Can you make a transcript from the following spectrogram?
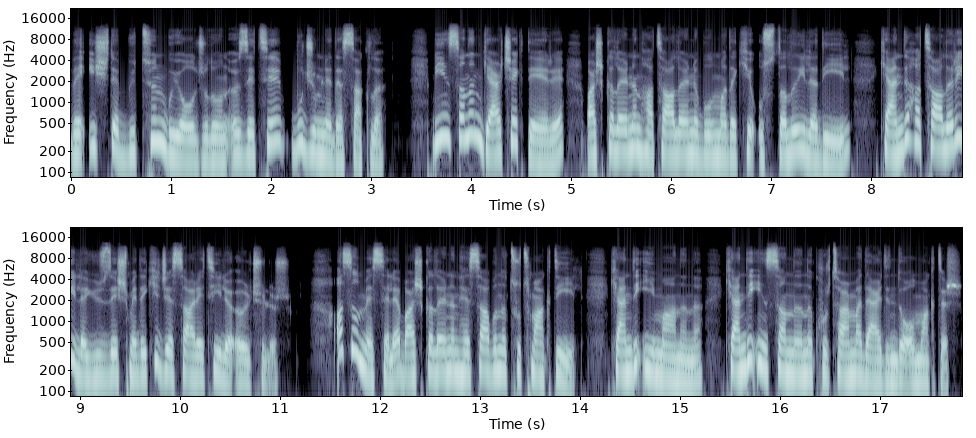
Ve işte bütün bu yolculuğun özeti bu cümlede saklı. Bir insanın gerçek değeri, başkalarının hatalarını bulmadaki ustalığıyla değil, kendi hatalarıyla yüzleşmedeki cesaretiyle ölçülür. Asıl mesele başkalarının hesabını tutmak değil, kendi imanını, kendi insanlığını kurtarma derdinde olmaktır.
